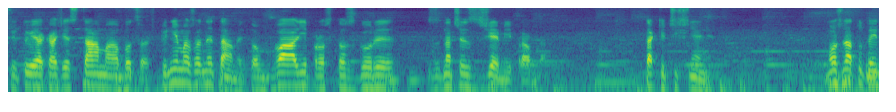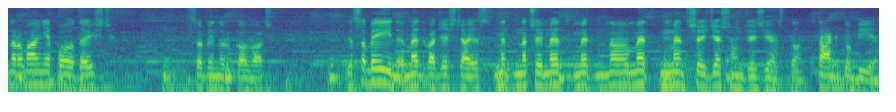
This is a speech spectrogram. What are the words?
czy tu jakaś jest tama albo coś. Tu nie ma żadnej tamy. To wali prosto z góry, znaczy z ziemi, prawda? Takie ciśnienie. Można tutaj normalnie podejść, sobie nurkować. Ja sobie idę, metr 20 jest, met, znaczy metr, met, no metr, metr 60 gdzieś jest, to tak to bije.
